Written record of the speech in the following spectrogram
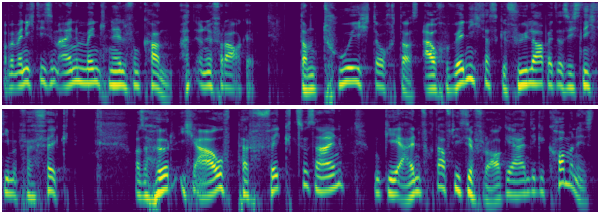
Aber wenn ich diesem einen Menschen helfen kann, hat er eine Frage, dann tue ich doch das. Auch wenn ich das Gefühl habe, das ist nicht immer perfekt. Also höre ich auf, perfekt zu sein und gehe einfach auf diese Frage ein, die gekommen ist.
